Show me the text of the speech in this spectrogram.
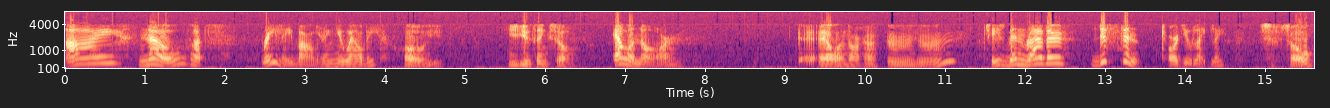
I know what's really bothering you, Albie. Oh, you, you think so? Eleanor. E- Eleanor, huh? Mm-hmm. She's been rather distant toward you lately. So?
